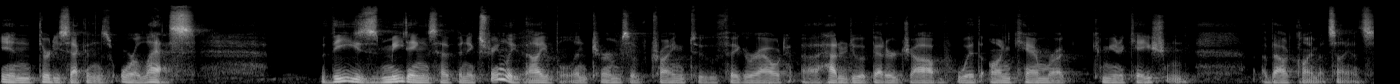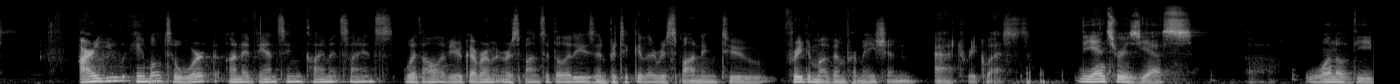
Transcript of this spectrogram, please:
in 30 seconds or less. These meetings have been extremely valuable in terms of trying to figure out uh, how to do a better job with on camera communication about climate science. Are you able to work on advancing climate science with all of your government responsibilities, in particular responding to Freedom of Information Act requests? The answer is yes. Uh, one of the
